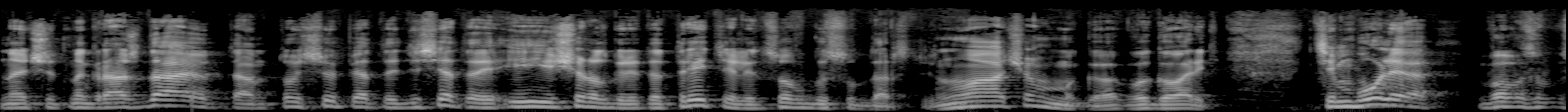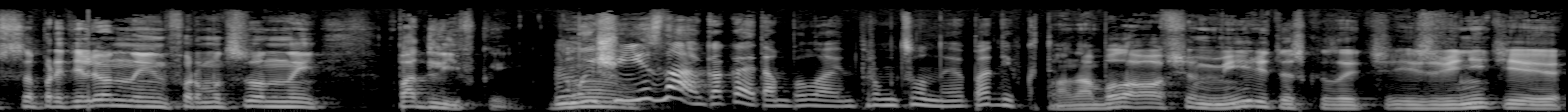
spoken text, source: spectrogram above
значит, награждают, там, то все пятое, десятое, и еще раз говорю, это третье лицо в государстве. Ну, а о чем мы вы говорите? Тем более с определенной информационной подливкой. Но мы Ну, еще не знаем, какая там была информационная подливка-то. она была во всем мире, так сказать, извините, э,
